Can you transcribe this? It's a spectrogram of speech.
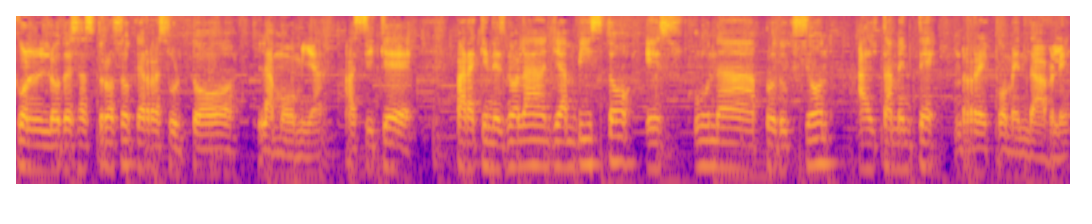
con lo desastroso que resultó la momia. Así que para quienes no la hayan visto es una producción altamente recomendable.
